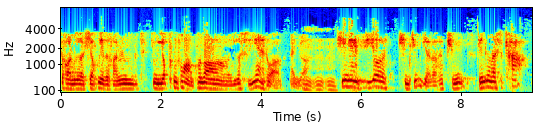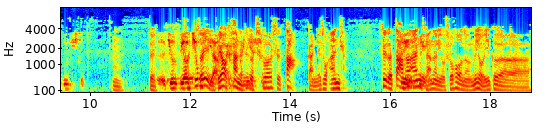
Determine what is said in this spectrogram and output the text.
是吧？那个协会的，反正就一个碰撞碰撞一个实验是吧？感觉。嗯嗯嗯心里比较挺纠结的，还评评定的是差，就是嗯，对。呃就是比较纠结。所以你不要看着这个车是大，感觉就安全。这个大跟安全呢，有时候呢没有一个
